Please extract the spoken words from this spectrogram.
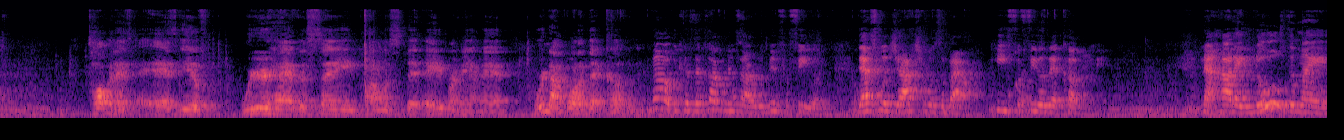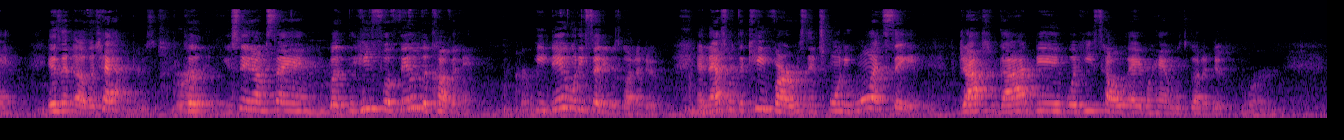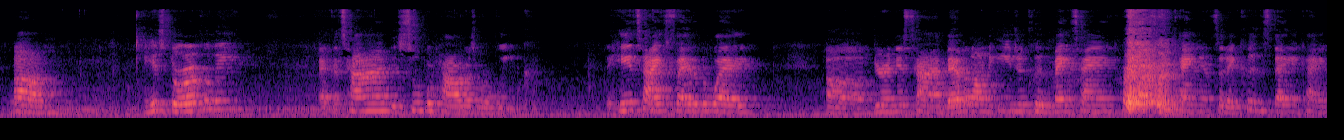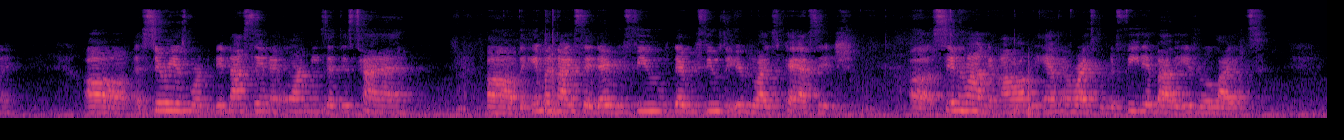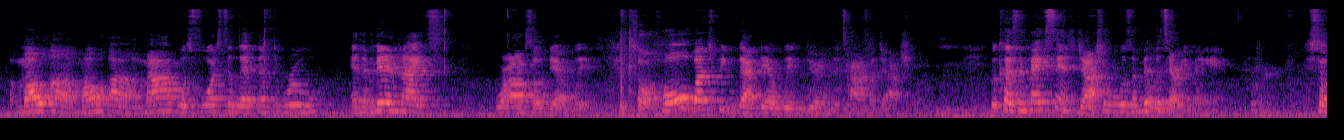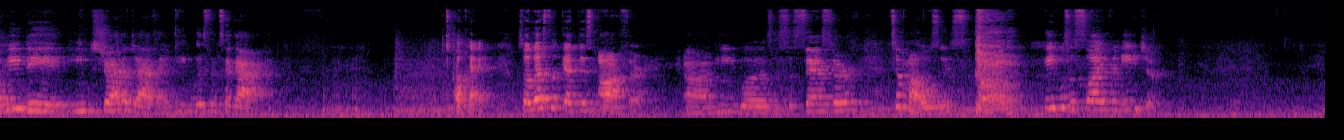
talking as as if we have the same promise that Abraham had, we're not part of that covenant. No, because the covenant's already been fulfilled. That's what Joshua was about. He fulfilled that covenant. Now, how they lose the land is in other chapters. Right. You see what I'm saying? Mhm. But he fulfilled the covenant. Okay. He did what he said he was going to do. And that's what the key verse in 21 said. Josh, God did what he told Abraham was going to do. Right. Um, historically, at the time, the superpowers were weak. The Hittites faded away. Um, during this time, Babylon and Egypt couldn't maintain presence in Canaan, so they couldn't stay in Canaan. Um, Assyrians were did not send their armies at this time. Um, the Ammonites said they refused they refused the Israelites' passage. Uh, and all the Ammonites were defeated by the Israelites. Mo, uh, Mo, uh, Moab was forced to let them through, and the Mennonites were also dealt with. So a whole bunch of people got dealt with during the time of Joshua, because it makes sense. Joshua was a military man, so he did. He was strategizing. He listened to God. Okay, so let's look at this author. Um, he was a successor to Moses. he was a slave in Egypt.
